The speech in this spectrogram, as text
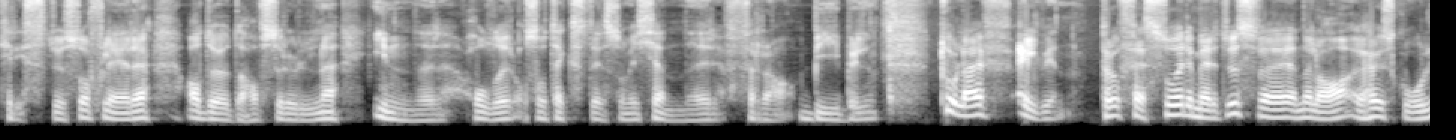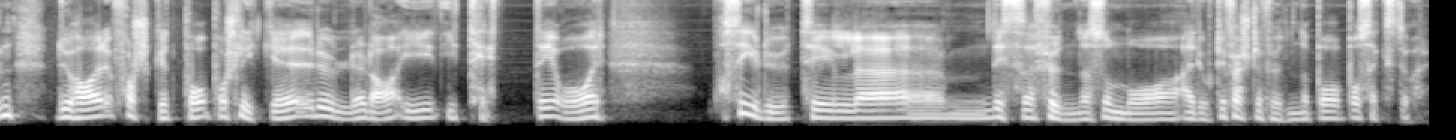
Kristus. Og flere av dødehavsrullene inneholder også tekster som vi kjenner fra Bibelen. Torleif Elgvin, professor emeritus ved NLA Høgskolen. Du har forsket på, på slike ruller da i, i 30 år. Hva sier du til uh, disse funnene som nå er gjort, de første funnene på, på 60 år?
